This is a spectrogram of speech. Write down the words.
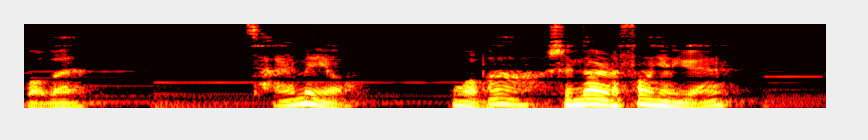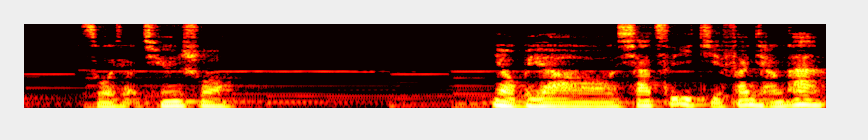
我问。才没有，我爸是那儿的放映员。左小青说。要不要下次一起翻墙看？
